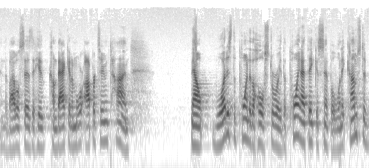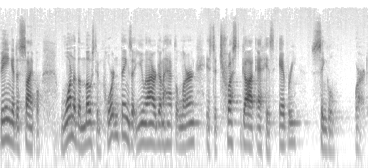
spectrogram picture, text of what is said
And the Bible says that he'll come back in a more opportune time. Now, what is the point of the whole story? The point, I think, is simple. When it comes to being a disciple, one of the most important things that you and I are going to have to learn is to trust God at His every single word.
